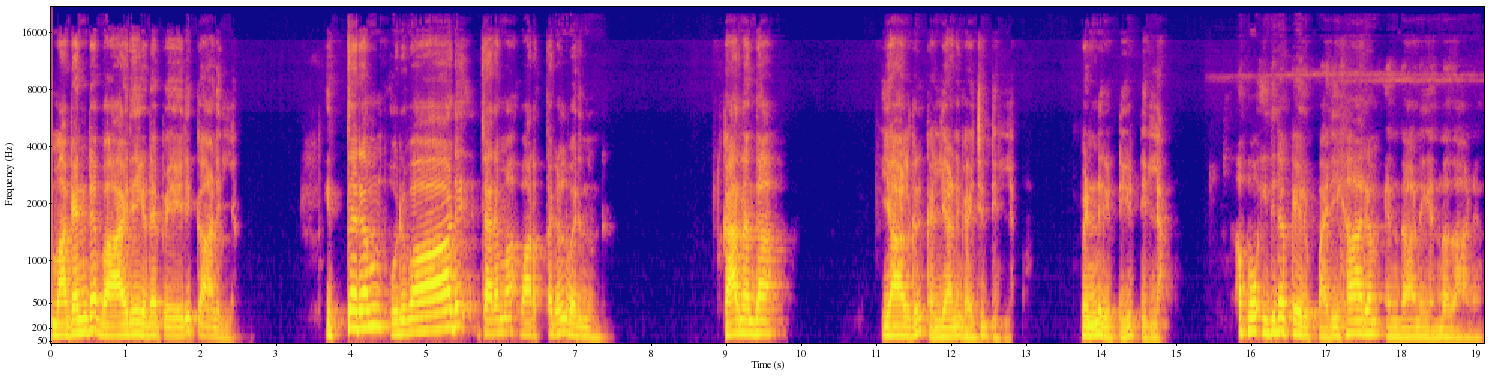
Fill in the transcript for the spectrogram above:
മകന്റെ ഭാര്യയുടെ പേര് കാണില്ല. ഇത്തരം ഒരുപാട് ചരമ വാർത്തകൾ വരുന്നുണ്ട്. കാരണം എന്താ? ഇയാൾക്ക് കല്യാണം കഴിച്ചിട്ടില്ല. പെണ്ണ് കിട്ടിയിട്ടില്ല. അപ്പോൾ ഇതിനൊക്കെ ഒരു പരിഹാരം എന്താണ് എന്നതാണ്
